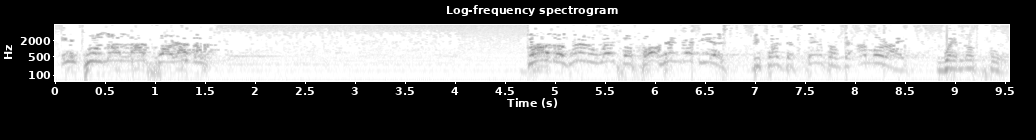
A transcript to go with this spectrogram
It will not last forever. God was going to wait for 400 years because the sins of the Amorites were not full.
